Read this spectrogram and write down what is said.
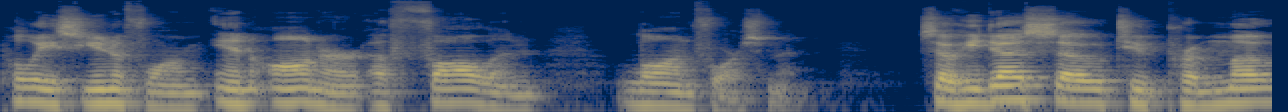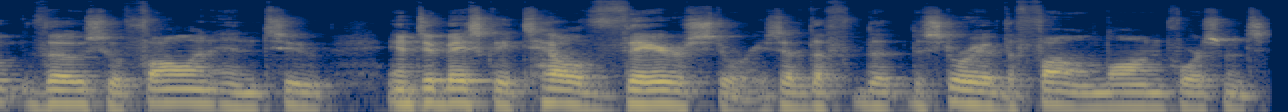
police uniform in honor of fallen law enforcement. So he does so to promote those who have fallen and to and to basically tell their stories of the, the, the story of the fallen law enforcement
